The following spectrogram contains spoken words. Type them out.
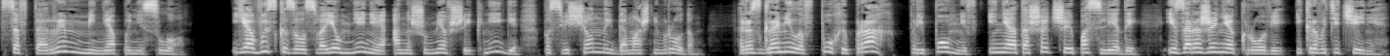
Со вторым меня понесло. Я высказала свое мнение о нашумевшей книге, посвященной домашним родам, разгромила в пух и прах, припомнив и не отошедшие последы, и заражение крови, и кровотечение.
